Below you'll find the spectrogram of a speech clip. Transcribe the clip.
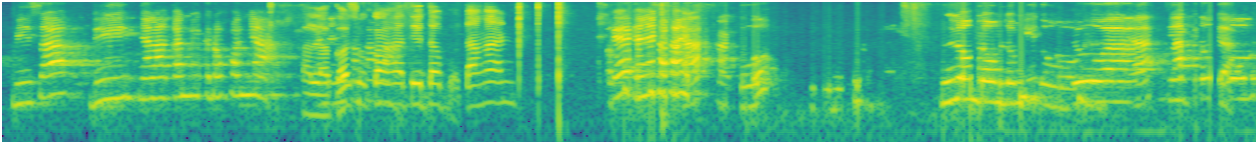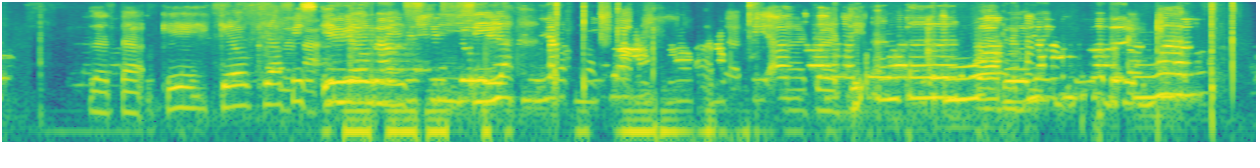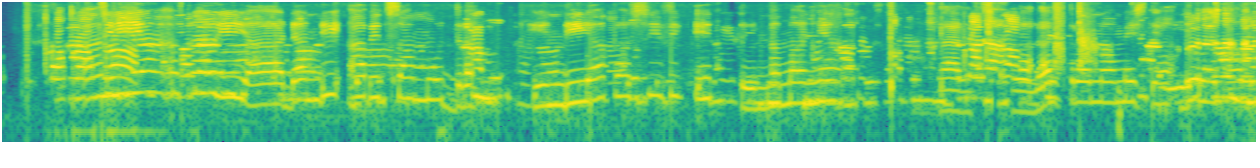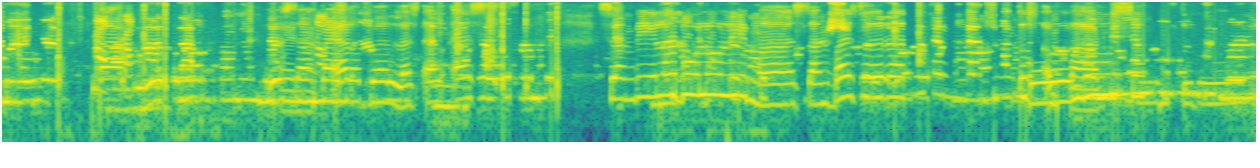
Bisa dinyalakan mikrofonnya. Kalau kau suka hati tepuk tangan. Oke, nyanyi sama ya. Satu. Belum, belum, belum itu. Dua, tiga letak ge geografis Indonesia ada di antara dua benua Australia, Australia dan di abid samudra. Hindia Pasifik itu namanya lalu astronomisnya sampai 11 LS 95 sampai 100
